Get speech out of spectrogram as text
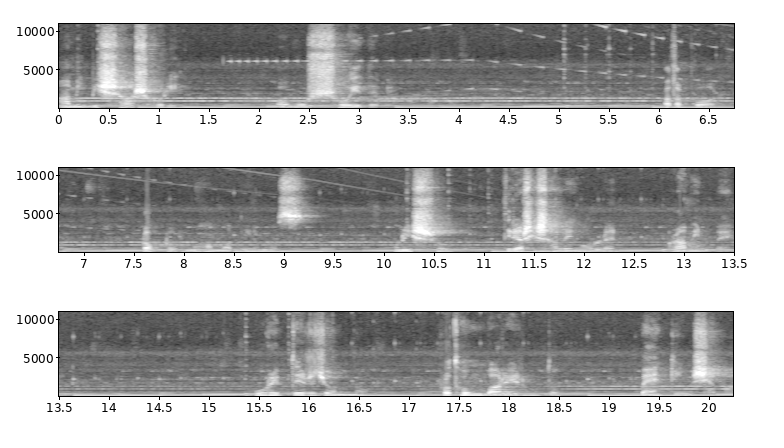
আমি বিশ্বাস করি, অবশ্যই দেবে। অতঃপর ডক্টর মোহাম্মদ ইউনুস উনিশশো তিরাশি সালে গড়লেন গ্রামীণ ব্যাংক। গরিবদের জন্য প্রথমবারের মতো ব্যাংকিং সেবা।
